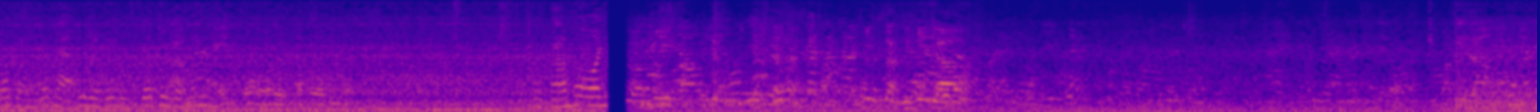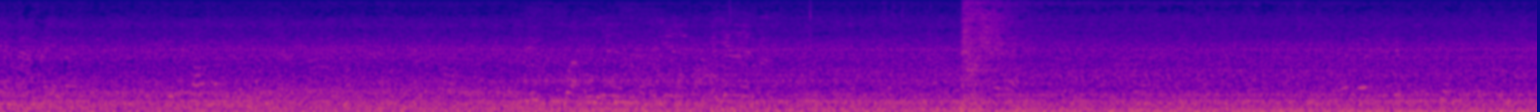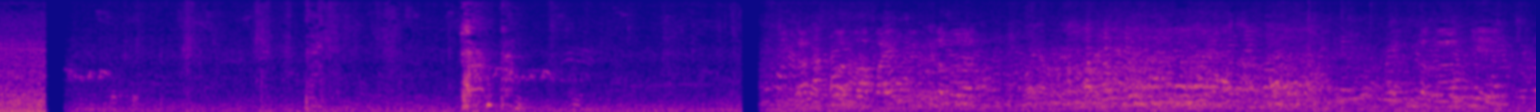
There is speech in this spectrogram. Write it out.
แล้วก็แล้วก็ที่เดี๋ยวเดี๋ยวคุณจะมาถามพ่อที่สั่งที่ยาว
